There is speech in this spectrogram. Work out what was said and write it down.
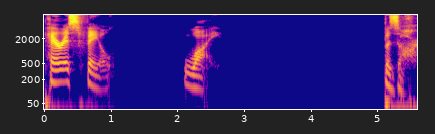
Paris fail. Why? Bizarre.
